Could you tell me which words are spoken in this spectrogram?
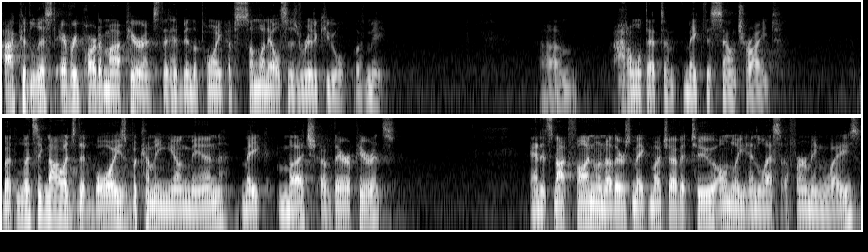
I could list every part of my appearance that had been the point of someone else's ridicule of me. Um, I don't want that to make this sound trite. But let's acknowledge that boys becoming young men make much of their appearance. And it's not fun when others make much of it too, only in less affirming ways.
